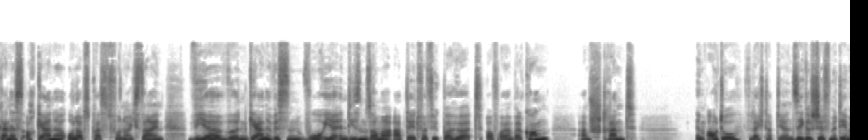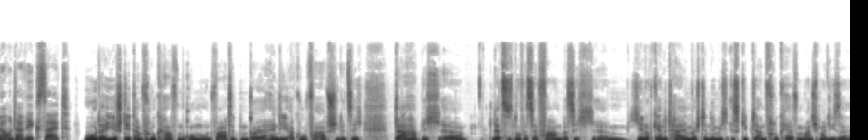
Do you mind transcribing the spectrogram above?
kann es auch gerne Urlaubspass von euch sein. Wir würden gerne wissen, wo ihr in diesem Sommer Update verfügbar hört. Auf eurem Balkon, am Strand, im Auto, vielleicht habt ihr ein Segelschiff, mit dem ihr unterwegs seid. Oder ihr steht am Flughafen rum und wartet und euer Handy-Akku verabschiedet sich. Da habe ich äh, letztens noch was erfahren, was ich ähm, hier noch gerne teilen möchte, nämlich es gibt ja an Flughäfen manchmal diese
